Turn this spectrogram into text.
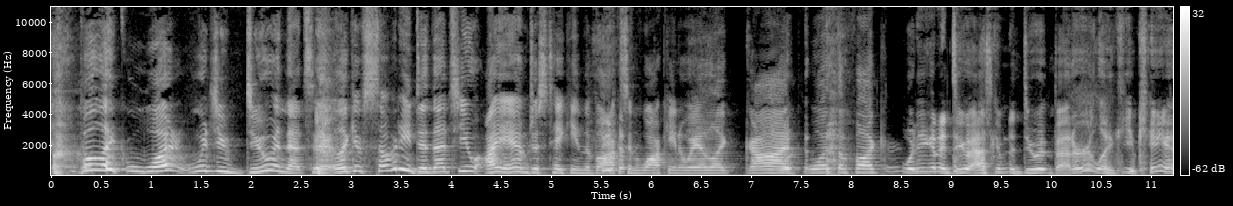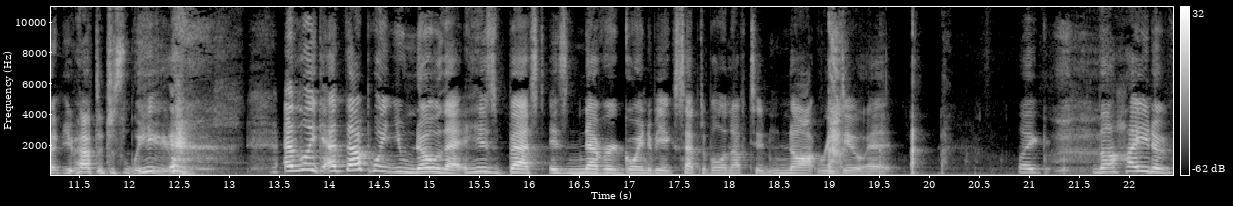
But like, what would you do in that scenario? Like, if somebody did that to you, I am just taking the box and walking away like, God, what the fuck? What are you gonna do? Ask him to do it better? Like you can't. You have to just leave. And like at that point, you know that his best is never going to be acceptable enough to not redo it. like the height of,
